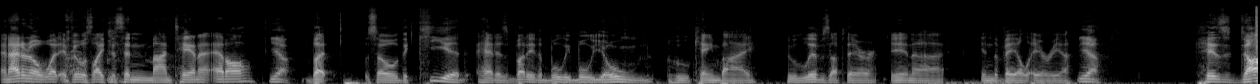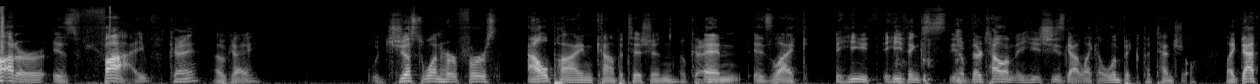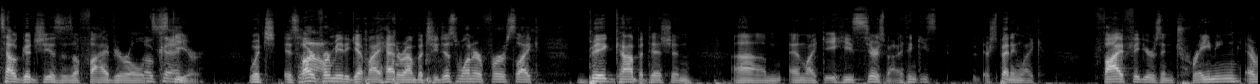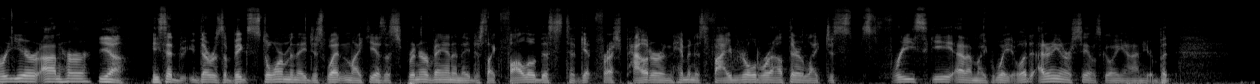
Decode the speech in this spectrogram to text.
And I don't know what if it was like this in Montana at all. Yeah. But so the kid had his buddy, the Bully Bullion, who came by, who lives up there in uh in the Vail area. Yeah. His daughter is five. Okay. Okay. Just won her first alpine competition. Okay. And is like he he thinks you know they're telling he she's got like Olympic potential. Like that's how good she is as a five year old Okay. skier, which is hard for me to get my head around. But she just won her first like big competition, um, and like he's serious about. it. I think he's they're spending like five figures in training every year on her. Yeah. He said there was a big storm and they just went and like he has a sprinter van and they just like followed this to get fresh powder and him and his five year old were out there like just free ski and I'm like, wait, what? I don't even understand what's going on here. But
